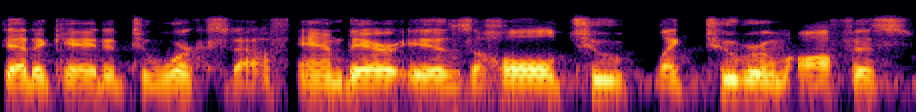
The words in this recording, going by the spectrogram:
dedicated to work stuff. And there is a whole two, like two room office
